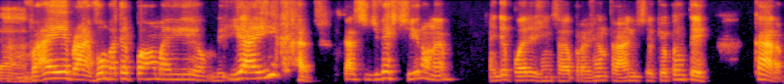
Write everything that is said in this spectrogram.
ah. vai, Brian, vamos bater palma aí. E aí, cara, os caras se divertiram, né? Aí depois a gente saiu para jantar, não sei o que, eu perguntei, cara,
